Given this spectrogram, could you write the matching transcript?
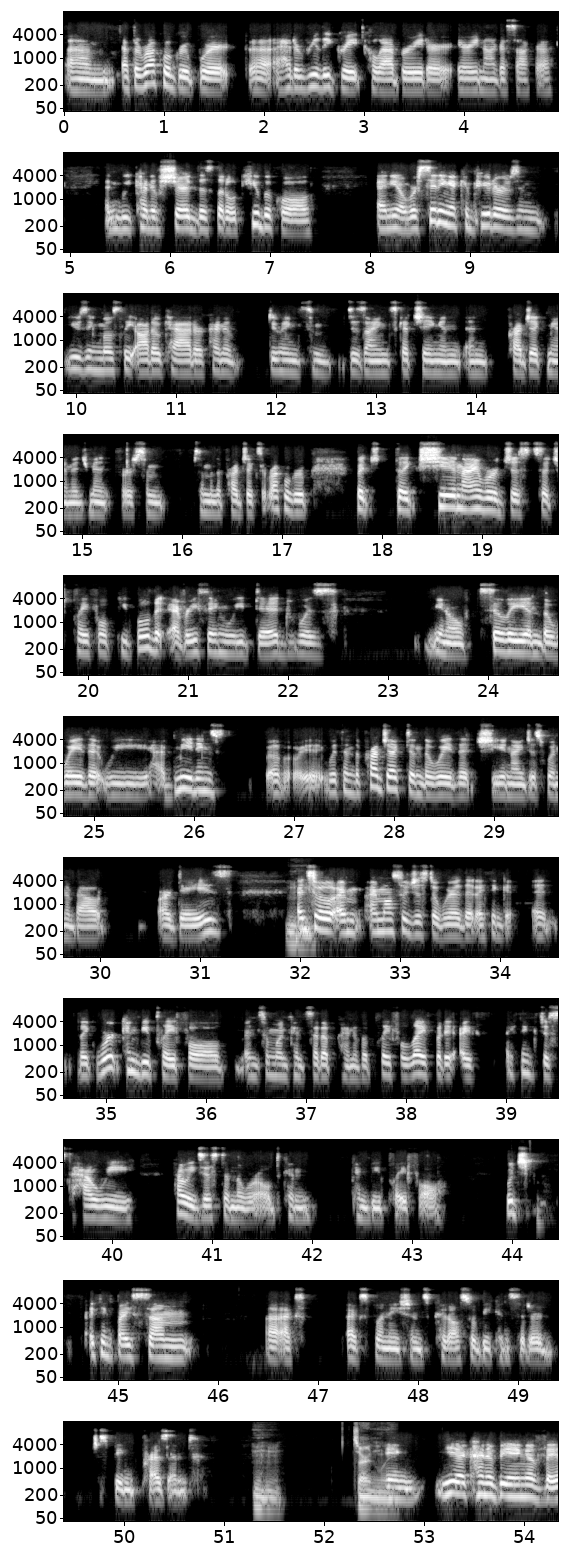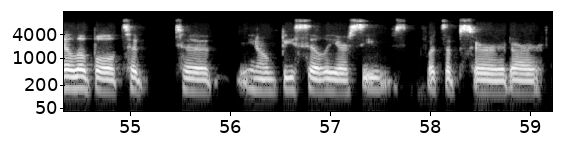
um, at the Rockwell Group where uh, I had a really great collaborator, Ari Nagasaka, and we kind of shared this little cubicle. And you know, we're sitting at computers and using mostly AutoCAD or kind of doing some design sketching and, and project management for some some of the projects at Rockwell Group. But like she and I were just such playful people that everything we did was, you know, silly in the way that we had meetings uh, within the project and the way that she and I just went about our days. Mm-hmm. And so I'm I'm also just aware that I think it, it, like work can be playful and someone can set up kind of a playful life, but it, I I think just how we how we exist in the world can can be playful, which I think by some uh, ex- explanations could also be considered just being present. Mm-hmm. Certainly, being, yeah, kind of being available to to you know be silly or see what's absurd or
